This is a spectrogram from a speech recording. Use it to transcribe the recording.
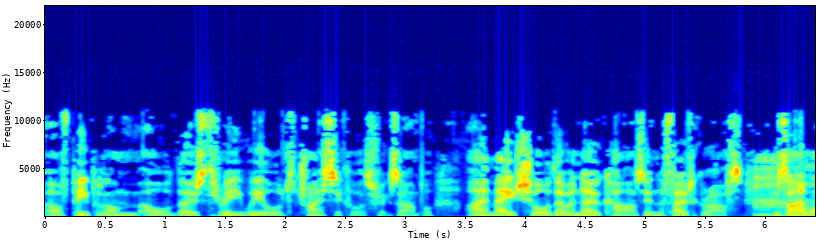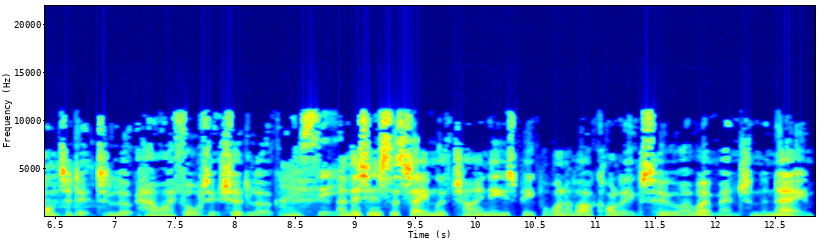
of people on all those three-wheeled tricycles, for example, I made sure there were no cars in the photographs because I wanted it to look how I thought it should look. I see. And this is the same with Chinese people. One of our colleagues, who I won't mention the name,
